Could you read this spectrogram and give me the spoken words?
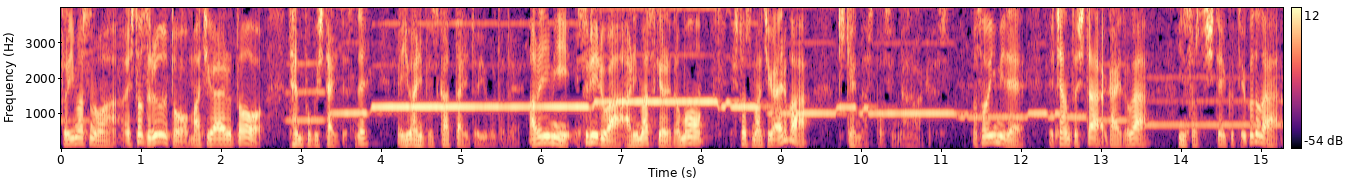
と言いますのは一つルートを間違えると転覆したりですね岩にぶつかったりということである意味スリルはありますけれども一つ間違えれば危険なスポーツになるわけですそういう意味でちゃんとしたガイドが引率していくということが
